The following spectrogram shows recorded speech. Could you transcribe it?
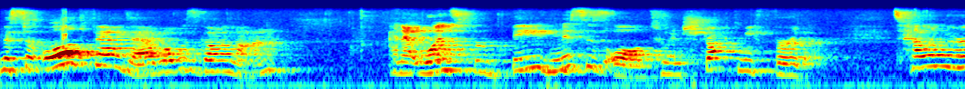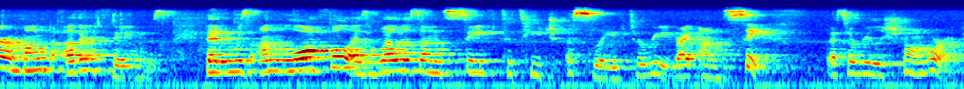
Mr. Auld found out what was going on and at once forbade Mrs. Auld to instruct me further, telling her, among other things, that it was unlawful as well as unsafe to teach a slave to read, right? Unsafe. That's a really strong word.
